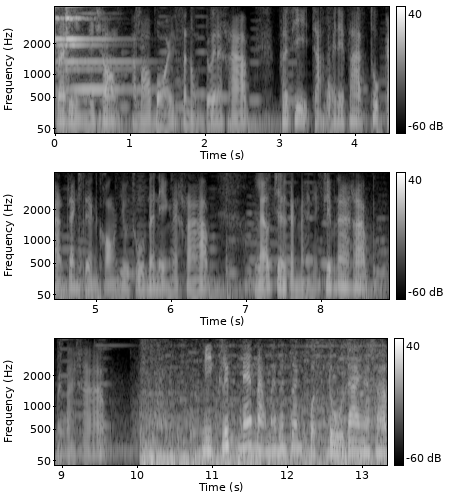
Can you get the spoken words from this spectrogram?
กระดิ่งในช่อง About Boy สนมด้วยนะครับ เพื่อที่จะไม่ได้พลาดทุกการแจ้งเตือนของ YouTube นั่นเองนะครับ แล้วเจอกันใหม่ในคลิปหน้าครับบ๊ายบายครับ มีคลิปแนะนำให้เพื่อนๆกดดูได้นะครับ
